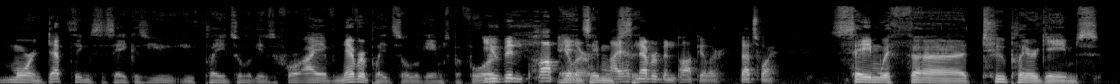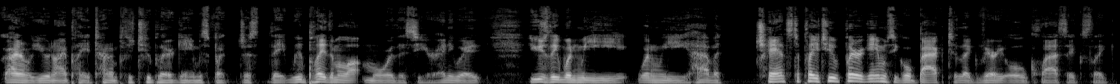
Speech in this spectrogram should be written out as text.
more in depth things to say because you you've played solo games before. I have never played solo games before. You've been popular. Same I have never been popular. That's why. Same with uh, two player games. I know you and I play a ton of two player games, but just they we played them a lot more this year. Anyway, usually when we when we have a chance to play two player games, we go back to like very old classics. Like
